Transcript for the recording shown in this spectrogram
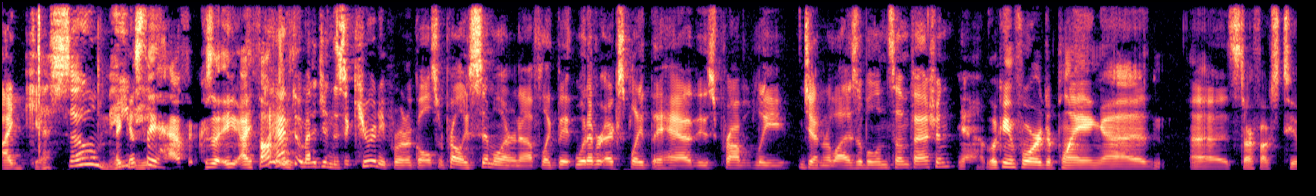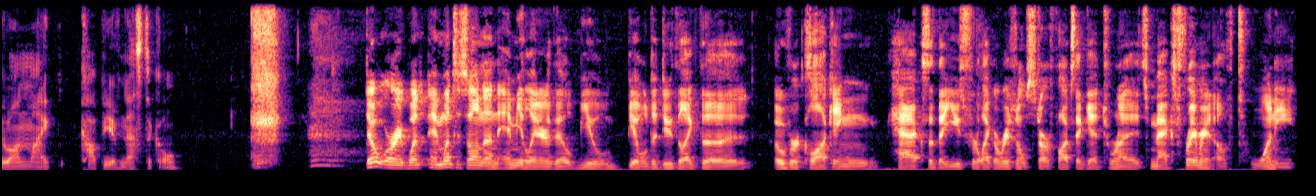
I guess so. Maybe. I guess they have because I, I thought I have was, to imagine the security protocols are probably similar enough. Like, they, whatever exploit they had is probably generalizable in some fashion. yeah. Looking forward to playing uh, uh, Star Fox Two on my copy of Nesticle. Don't worry. When, and once it's on an emulator, they'll you'll be able to do like the overclocking hacks that they use for like original Star Fox that get to run its max frame rate of 20.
